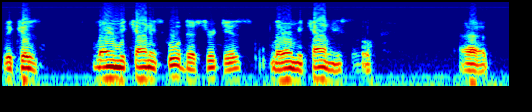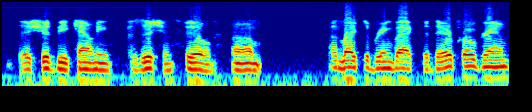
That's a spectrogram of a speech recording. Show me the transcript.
because Laramie County School District is Laramie County, so uh, there should be county positions filled. Um, I'd like to bring back the DARE program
